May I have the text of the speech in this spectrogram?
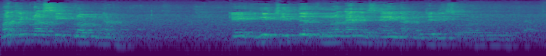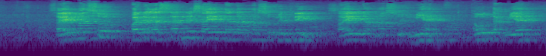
matrikulasi Pulau Pinang. Okey, ini cerita permulaannya saya nak menjadi seorang guru. Saya masuk pada asalnya saya tak nak masuk matrik. Saya nak masuk MIAT. Tahu tak MIAT?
